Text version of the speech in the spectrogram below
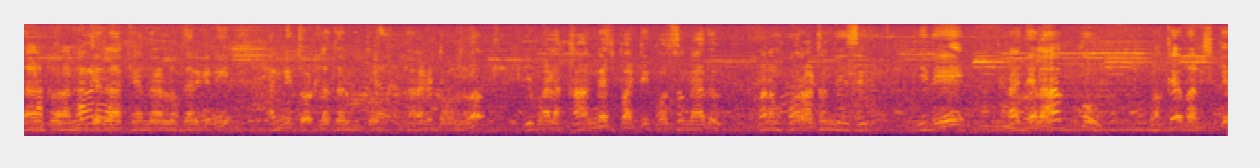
దాంట్లో అన్ని జిల్లా కేంద్రాల్లో జరిగినాయి. అన్ని చోట్ల జరుగుతూ జరగటంలో ఇవాళ కాంగ్రెస్ పార్టీ కోసం కాదు మనం పోరాటం చేసేది. ఇది ప్రజల హక్కు. ఒకే మనిషికి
